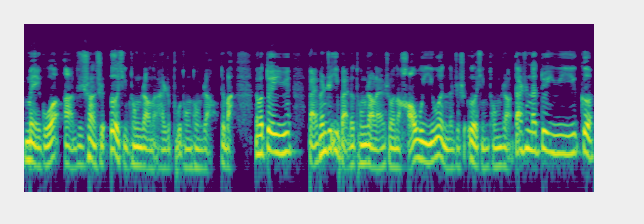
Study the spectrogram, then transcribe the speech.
美国啊，这算是恶性通胀呢，还是普通通胀，对吧？那么对于百分之一百的通胀来说呢，毫无疑问呢，这是恶性通胀。但是呢，对于一个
